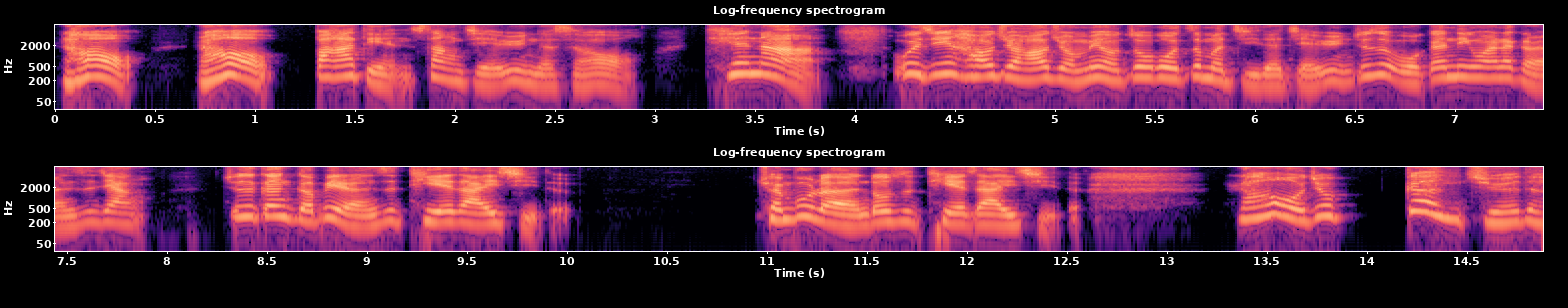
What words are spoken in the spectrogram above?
然后，然后八点上捷运的时候，天呐，我已经好久好久没有坐过这么挤的捷运，就是我跟另外那个人是这样，就是跟隔壁人是贴在一起的，全部的人都是贴在一起的。然后我就更觉得，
